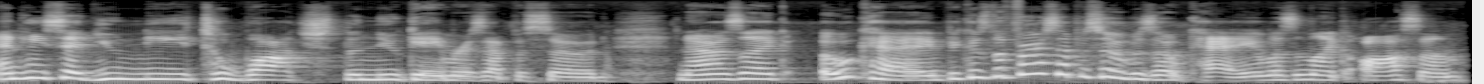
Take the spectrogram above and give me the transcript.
and he said you need to watch the new Gamers episode, and I was like, okay, because the first episode was okay. It wasn't like awesome,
